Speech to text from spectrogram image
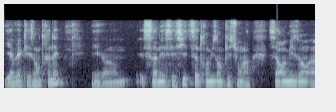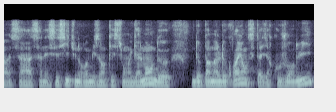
et avec les entraînés. Et euh, ça nécessite cette remise en question-là. Ça, remise en, euh, ça, ça, nécessite une remise en question également de, de pas mal de croyances. C'est-à-dire qu'aujourd'hui,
